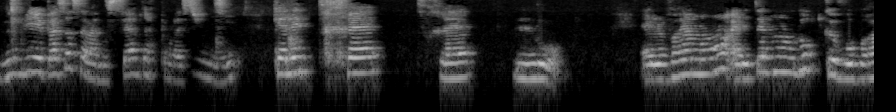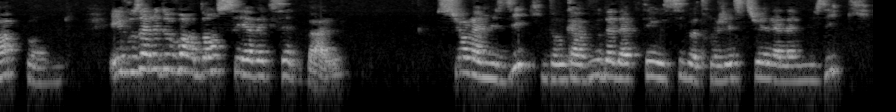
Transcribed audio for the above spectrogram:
N'oubliez pas ça, ça va nous servir pour la suite, qu'elle est très très lourde. Elle vraiment, elle est tellement lourde que vos bras pendent. Et vous allez devoir danser avec cette balle sur la musique, donc à vous d'adapter aussi votre gestuelle à la musique.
